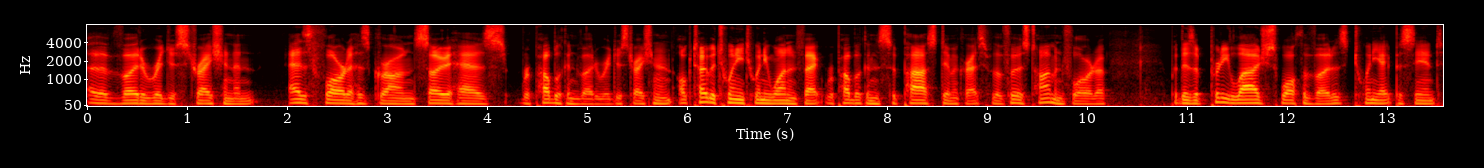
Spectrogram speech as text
uh, voter registration and as Florida has grown, so has Republican voter registration. In October 2021, in fact, Republicans surpassed Democrats for the first time in Florida, but there's a pretty large swath of voters 28%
